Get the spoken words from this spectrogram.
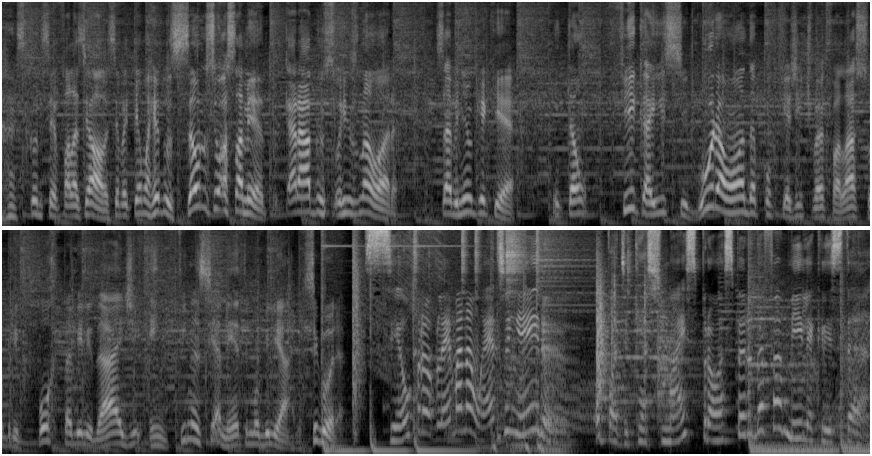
Quando você fala assim, ó, você vai ter uma redução no seu orçamento, o cara abre um sorriso na hora, sabe nem o que, que é. Então, fica aí, segura a onda, porque a gente vai falar sobre portabilidade em financiamento imobiliário. Segura! Seu problema não é dinheiro podcast mais próspero da família cristã.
